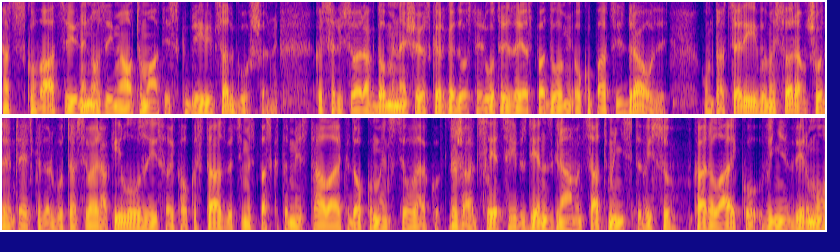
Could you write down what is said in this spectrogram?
Nacistisko Vāciju nenozīmē automātiski brīvības atgūšanu kas arī visvairāk dominē šajos kara gados, tie ir otrreizējās padomju okupācijas draudi. Un tā cerība mēs varam šodien teikt, ka varbūt tās ir vairāk ilūzijas vai kaut kas tāds, bet, ja mēs paskatāmies tā laika dokumentus, cilvēku dažādas liecības, dienas grāmatas, atmiņas, tad visu kara laiku viņi virmo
